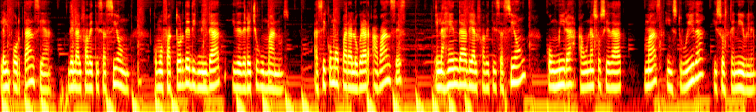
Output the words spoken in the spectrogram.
la importancia de la alfabetización como factor de dignidad y de derechos humanos, así como para lograr avances en la agenda de alfabetización con miras a una sociedad más instruida y sostenible.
